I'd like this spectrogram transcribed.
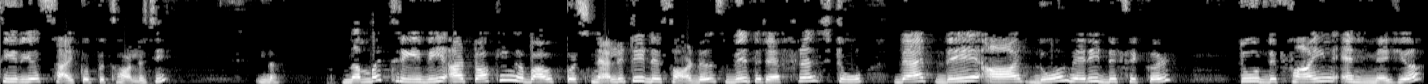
serious psychopathology number three we are talking about personality disorders two they are though very difficult to define and measure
